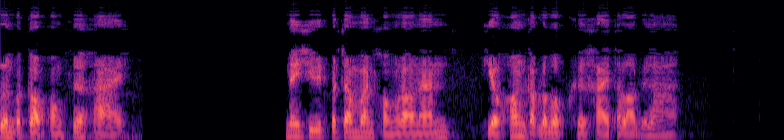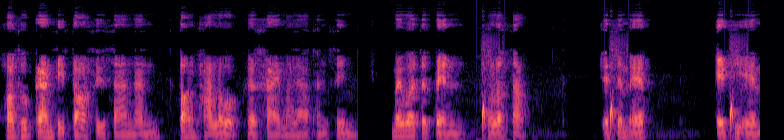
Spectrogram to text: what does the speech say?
ส่วนประกอบของเครือข่าย ในชีวิตประจำวันของเรานั้น เกี่ยวข้องกับระบบเครือข่ายตลอดเวลาพราะทุกการติดต่อสื่อสารนั้นต้องผ่านระบบเครือข่ายมาแล้วทั้งสิ้น ไม่ว่าจะเป็นโทรศัพท์ SMS ATM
